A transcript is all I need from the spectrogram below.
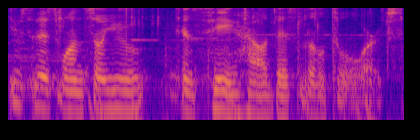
use this one so you can see how this little tool works.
